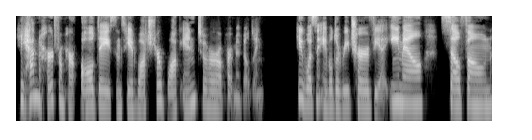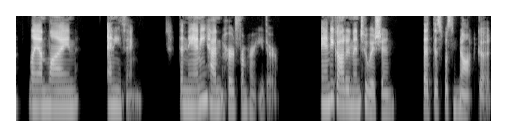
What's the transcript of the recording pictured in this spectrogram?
he hadn't heard from her all day since he had watched her walk into her apartment building. He wasn't able to reach her via email, cell phone, landline, anything. The nanny hadn't heard from her either. Andy got an intuition that this was not good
